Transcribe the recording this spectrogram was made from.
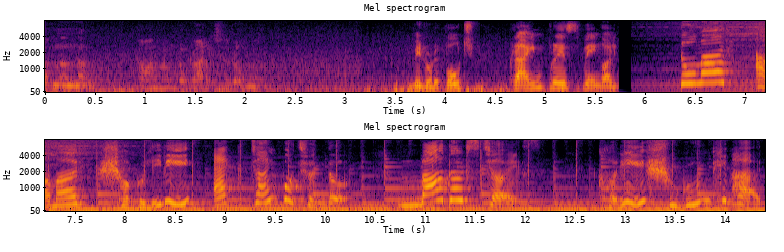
আপনার নাম? আমার নাম doctor Anisur Rahman. Bureau report crime press Bengal. তোমার আমার সকলেরই একটাই পছন্দ। মাদার্স চয়েস ঘরে সুগন্ধি ভাত।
